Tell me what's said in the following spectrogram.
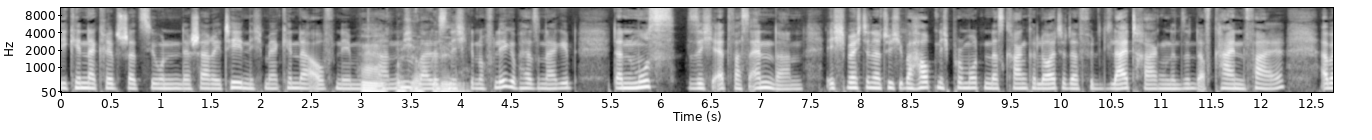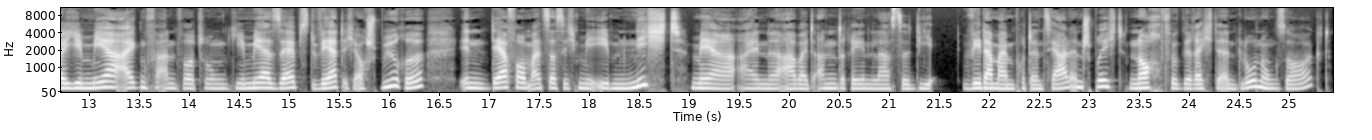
die Kinderkrebsstation der Charité nicht mehr Kinder aufnehmen hm, kann, hm, weil es nicht genug Pflegepersonal gibt, dann muss sich etwas ändern. Ich möchte natürlich überhaupt nicht promoten, dass kranke Leute dafür die Leidtragenden sind, auf keinen Fall. Aber je mehr Eigenverantwortung, je mehr Selbstwert ich auch spüre, in der Form, als dass ich mir eben nicht mehr eine Arbeit andrehen lasse, die weder meinem Potenzial entspricht, noch für gerechte Entlohnung sorgt,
